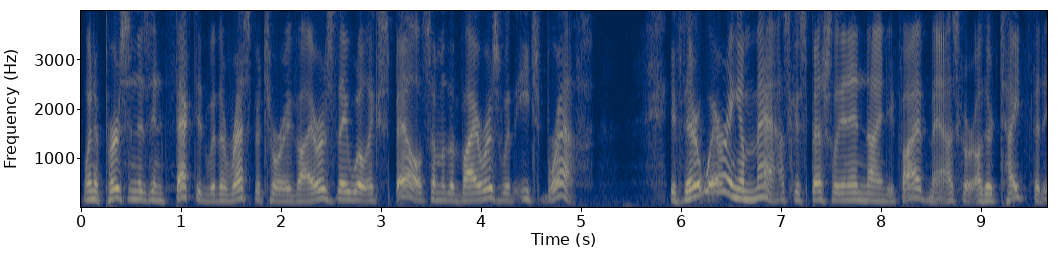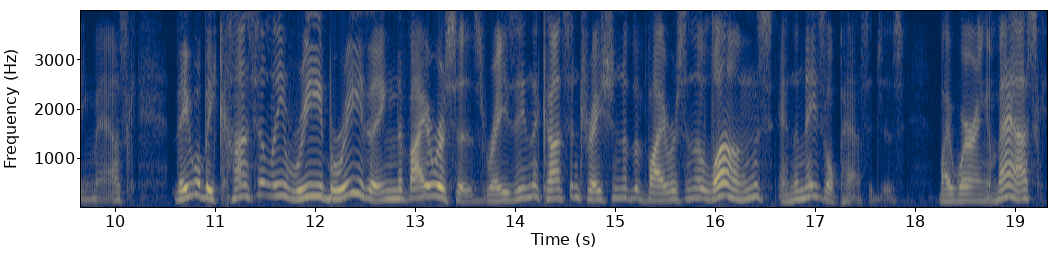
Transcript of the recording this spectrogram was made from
When a person is infected with a respiratory virus, they will expel some of the virus with each breath. If they're wearing a mask, especially an N95 mask or other tight fitting mask, they will be constantly rebreathing the viruses, raising the concentration of the virus in the lungs and the nasal passages. By wearing a mask,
